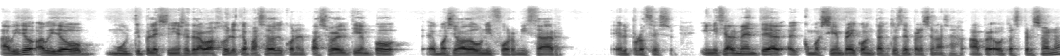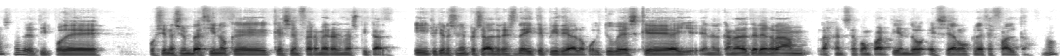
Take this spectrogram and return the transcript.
ha habido, ha habido múltiples líneas de trabajo y lo que ha pasado es que con el paso del tiempo hemos llegado a uniformizar el proceso. Inicialmente, eh, como siempre, hay contactos de personas a, a otras personas, ¿no? de tipo de pues tienes un vecino que, es enfermero en un hospital y tú tienes una impresora 3D y te pide algo y tú ves que hay, en el canal de Telegram la gente está compartiendo ese algo que le hace falta, ¿no?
